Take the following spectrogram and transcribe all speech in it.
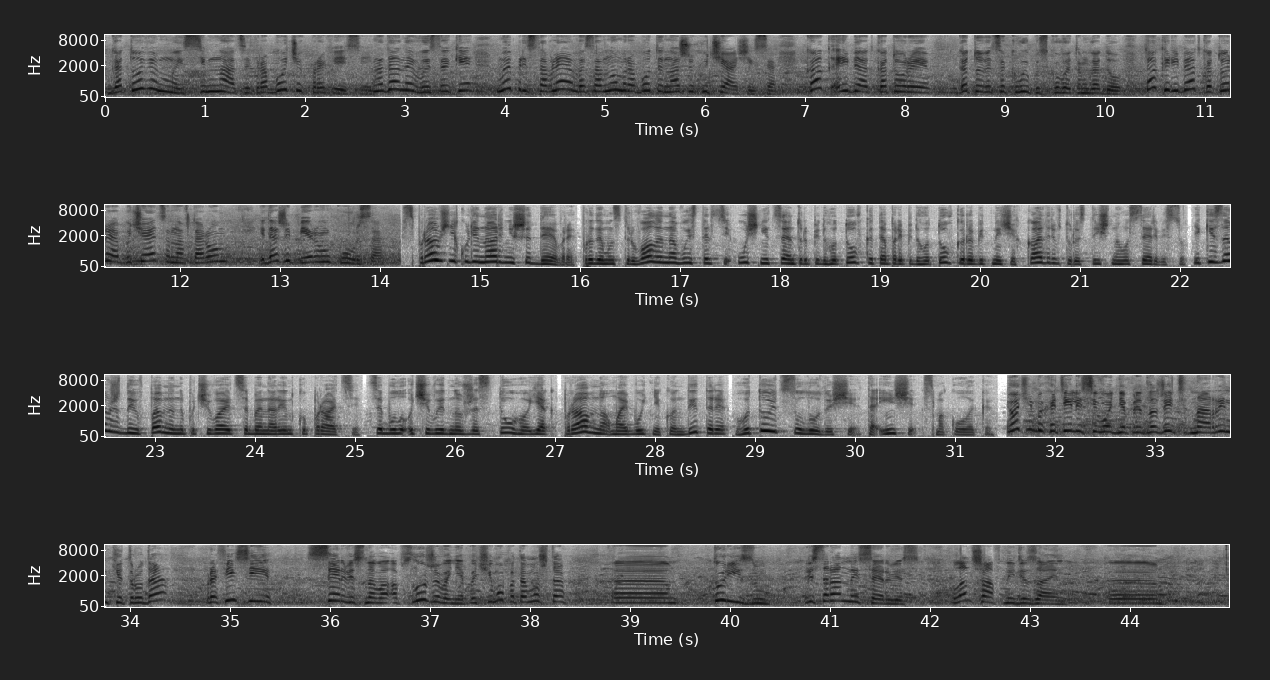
Готовим мы 17 рабочих профессий. На данной выставке мы представляем в основном работы наших учащихся. Как ребят, которые готовятся к выпуску в этом году, так и ребят, которые обучаются на втором и даже первом курсах. Справжні кулінарні шедеври продемонстрували на виставці учні центру підготовки та перепідготовки робітничих кадрів туристичного сервісу, які завжди впевнено почувають себе на ринку праці. Це було очевидно вже з того, як правно майбутні кондитери готують солодощі та інші смаколики. И очень бы хотели сегодня предложить на рынке труда профессии сервисного обслуживания. Почему? Потому что э, туризм, ресторанный сервис, ландшафтный дизайн, э,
